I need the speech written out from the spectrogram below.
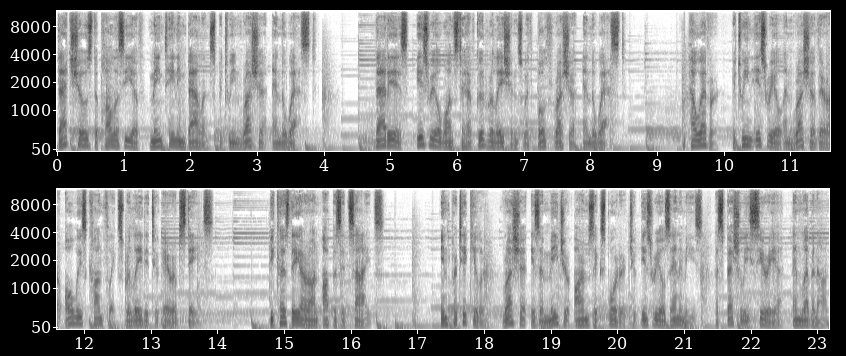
That shows the policy of maintaining balance between Russia and the West. That is, Israel wants to have good relations with both Russia and the West. However, between Israel and Russia there are always conflicts related to Arab states. Because they are on opposite sides. In particular, Russia is a major arms exporter to Israel's enemies, especially Syria and Lebanon.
